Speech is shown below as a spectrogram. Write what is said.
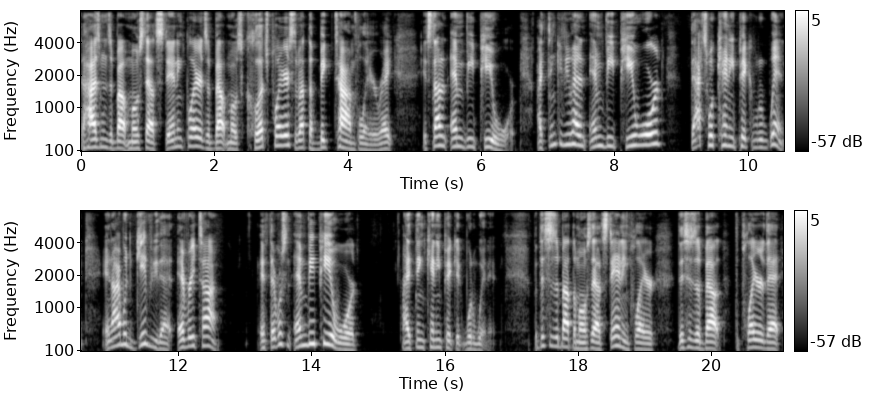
The Heisman's about most outstanding player, it's about most clutch players, about the big time player, right? It's not an MVP award. I think if you had an MVP award, that's what Kenny Pickett would win. And I would give you that every time. If there was an MVP award, I think Kenny Pickett would win it. But this is about the most outstanding player. This is about the player that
